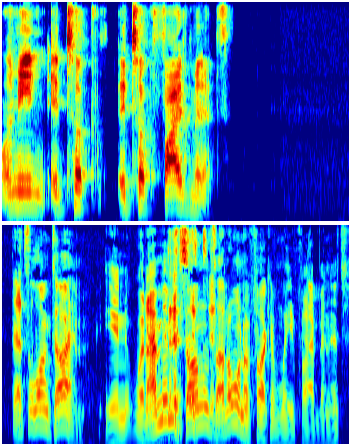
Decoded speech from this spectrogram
I mean, it took it took five minutes. That's a long time. And when I'm in That's- McDonald's, I don't want to fucking wait five minutes,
